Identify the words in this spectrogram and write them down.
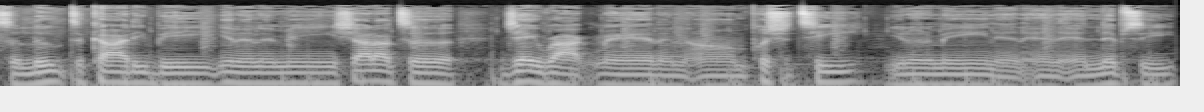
Salute to Cardi B, you know what I mean? Shout out to Jay Rock man, and um, Pusha T, you know what I mean? And, and, and Nipsey,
